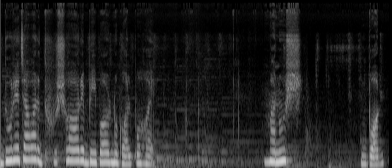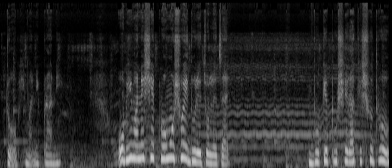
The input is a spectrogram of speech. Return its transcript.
দূরে যাওয়ার ধূসর বিবর্ণ গল্প হয়। মানুষ বড্ড অভিমানী প্রাণী। অভিমানে সে ক্রমশই দূরে চলে যায়। বুকে পুষে রাখে শুধু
